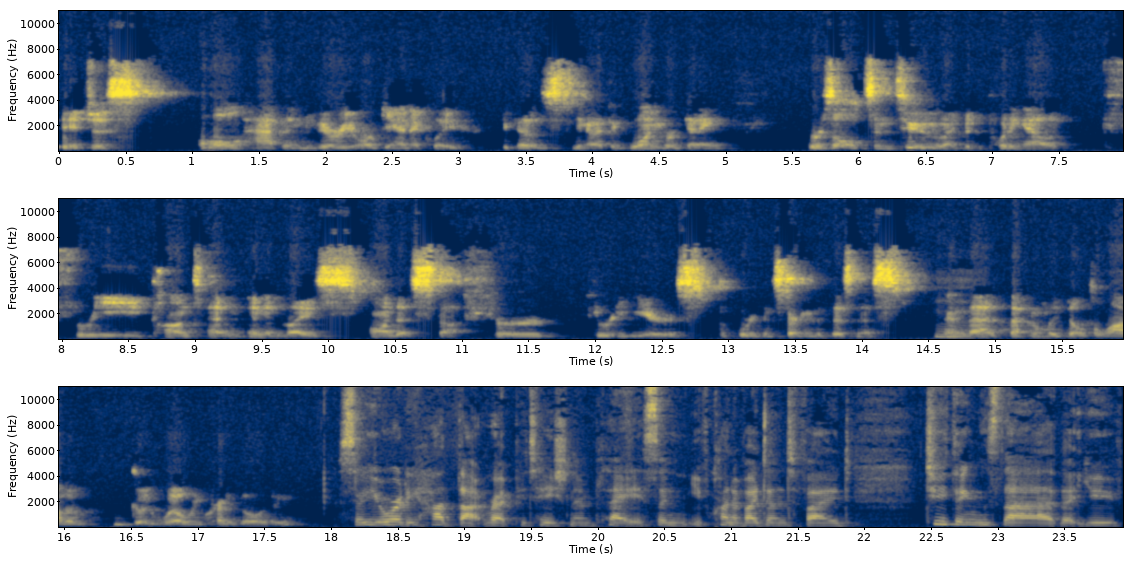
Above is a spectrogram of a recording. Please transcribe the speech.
it just all happened very organically because, you know, I think one, we're getting results, and two, I've been putting out free content and advice on this stuff for three years before even starting the business. Mm. And that definitely built a lot of goodwill and credibility. So you already had that reputation in place and you've kind of identified two things there that you've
